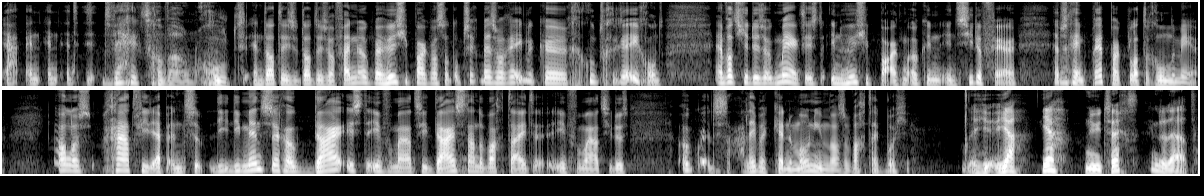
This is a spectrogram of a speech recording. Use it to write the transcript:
Ja, en, en het, het, werkt gewoon goed. En dat is, dat is wel fijn. En ook bij Hershey Park was dat op zich best wel redelijk uh, goed geregeld. En wat je dus ook merkt, is in Hershey Park, maar ook in, in Cedar Fair, hebben ze geen pretparkplattegronden meer. Alles gaat via de app. En die, die mensen zeggen ook, daar is de informatie, daar staan de wachttijdeninformatie. Dus ook alleen bij Candemonium was een wachttijdbordje. Ja, ja, nu het zegt, inderdaad.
